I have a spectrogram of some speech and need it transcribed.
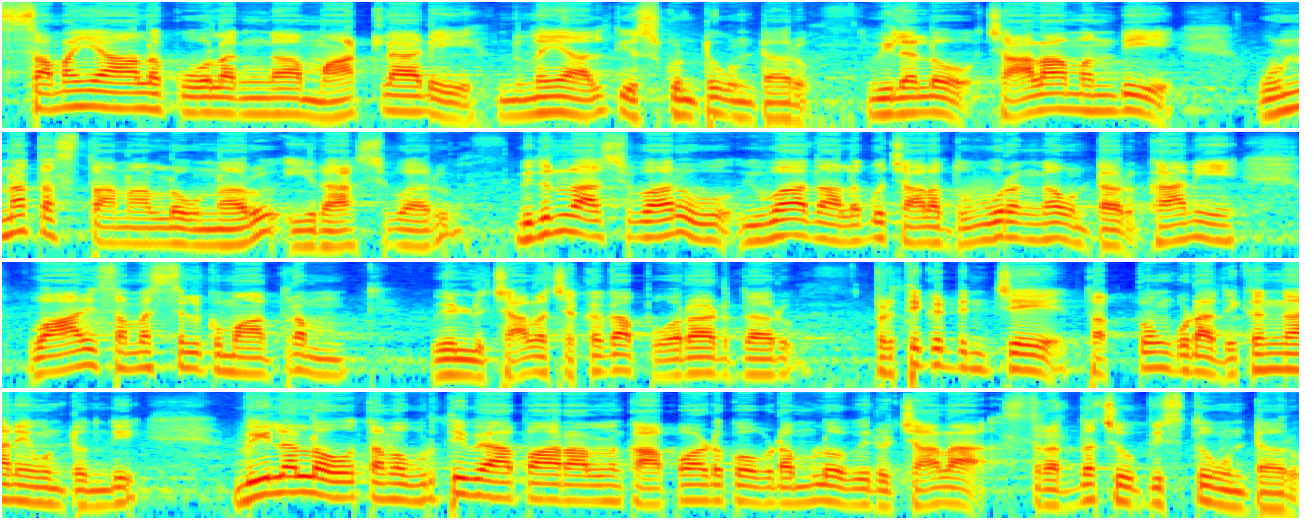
సమయానుకూలంగా మాట్లాడి నిర్ణయాలు తీసుకుంటూ ఉంటారు. వీళ్ళలో చాలామంది ఉన్నత స్థానాల్లో ఉన్నారు ఈ రాశివారు. మిథున రాశివారు వివాదాలకు చాలా దూరంగా ఉంటారు. కానీ వారి సమస్యలకు మాత్రం వీళ్ళు చాలా చక్కగా పోరాడతారు. ప్రతిఘటించే తత్వం కూడా అధికంగానే ఉంటుంది. వీళ్ళలో తమ వృత్తి వ్యాపారాలను కాపాడుకోవడంలో వీరు చాలా శ్రద్ధ చూపిస్తూ ఉంటారు.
